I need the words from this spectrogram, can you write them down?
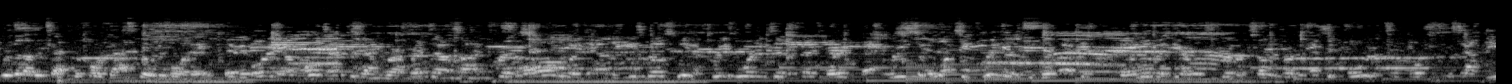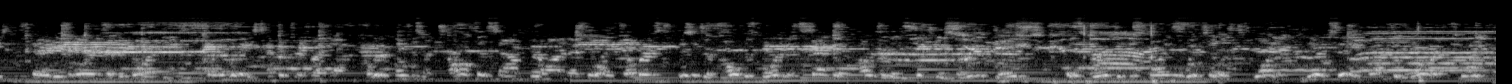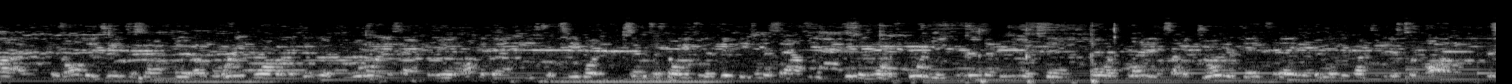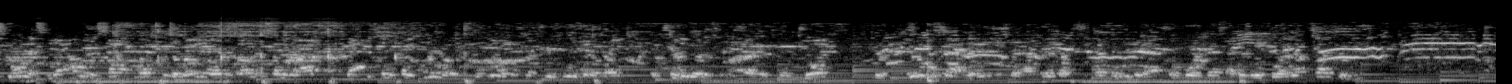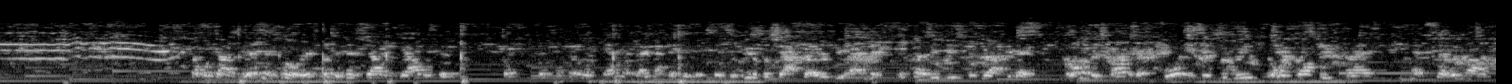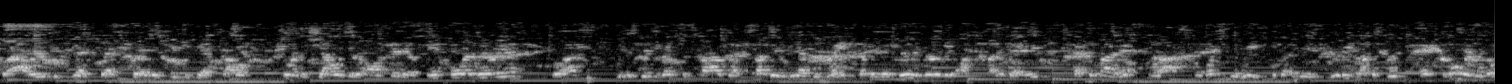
with another check before Vasco good morning. Hey, good morning. I'm Paul temperature down to Our friends outside all the way down the East Coast. We have freeze warnings in effect in Baton Rouge. So we'll watch some three minutes before back in and a little bit the river. Southern Georgia. Actually colder in some portions of the southeast. There is areas of the northeast. So look at these temperatures right now. We're going to focus on Charleston, South Carolina. Today's numbers. This is your coldest morning in 763 days. It's Georgia this morning. Wind chill is 20. New York City, back 25. It's all been changed this afternoon. A great warm up. Going to a floor this afternoon on the southeastern seaboard. Temperatures going into the 50s in the southeast. We've been warm 48 degrees in New York City. And we're planning some enjoy your day today in the middle of the country because tomorrow the storm that's now in the southwest with the rain Arizona and southern out, that is going to play through us. The middle of the country will get a rain and chilly weather to So enjoy your beautiful Saturday. Just to have this. That's what we did. Just look right outside for you. Couple times. Glorious. Look at this shot in Galveston. It's a beautiful shot, though. If you have it, it's be beautiful throughout the day. Columbus starts at 46 degrees, north northeast winds at 7 miles per hour. Exact that credit. Future gas column showing the showers that are on the inboard area. For us, we just get of the clouds on Sunday. We have the rain coming in really early on Monday. That's about it for us. For much of the week, we're going to be really wonderful and cooler than.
